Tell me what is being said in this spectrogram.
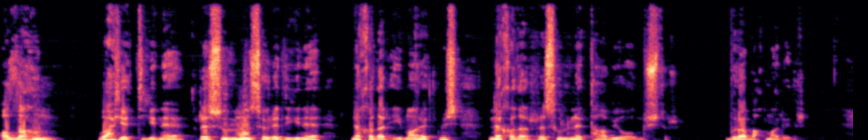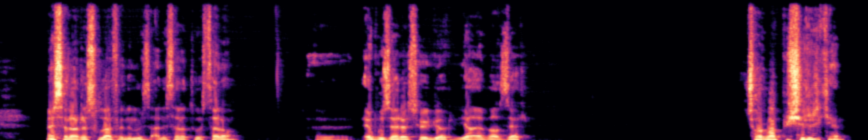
Allah'ın vahyettiğine, Resulünün söylediğine ne kadar iman etmiş, ne kadar Resulüne tabi olmuştur. Buna bakmalıdır. Mesela Resulullah Efendimiz aleyhissalatü vesselam Ebu Zer'e söylüyor, ya Ebu Zer, çorba pişirirken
